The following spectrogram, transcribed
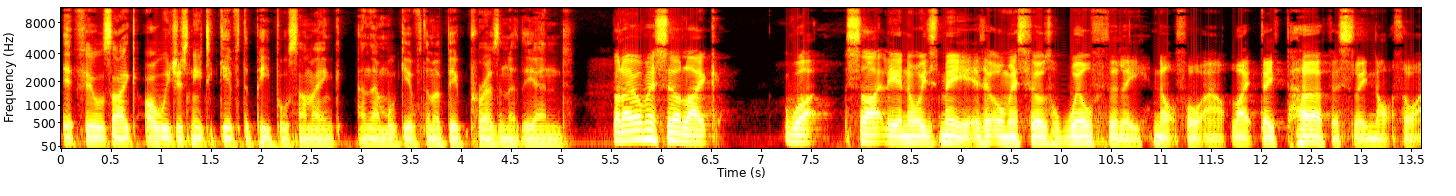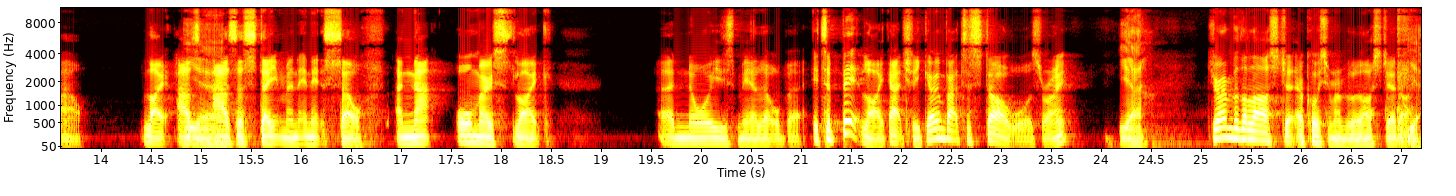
It feels like, oh, we just need to give the people something and then we'll give them a big present at the end. But I almost feel like what slightly annoys me is it almost feels willfully not thought out. Like they've purposely not thought out. Like as Yeah. as a statement in itself. And that almost like annoys me a little bit. It's a bit like actually going back to Star Wars, right? Yeah. Do you remember the last Jedi? Of course you remember the last Jedi. Yeah.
